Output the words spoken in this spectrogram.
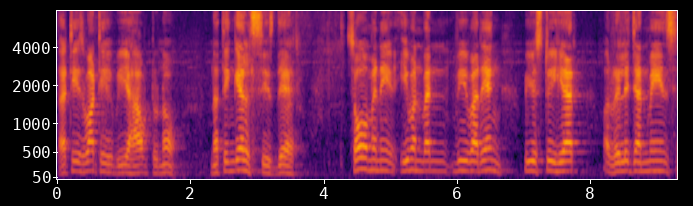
That is what we have to know. Nothing else is there. So many, even when we were young, we used to hear oh, religion means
